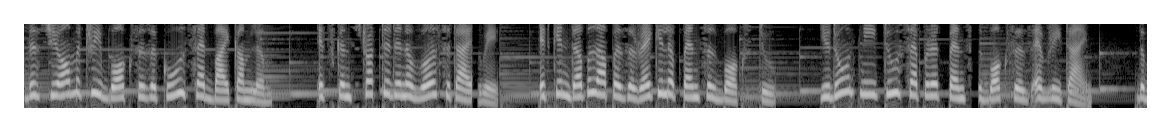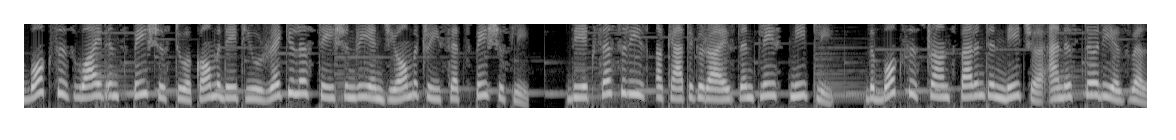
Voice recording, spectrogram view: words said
This geometry box is a cool set by Camlin. It's constructed in a versatile way. It can double up as a regular pencil box too. You don't need two separate pencil boxes every time. The box is wide and spacious to accommodate your regular stationery and geometry set spaciously. The accessories are categorized and placed neatly. The box is transparent in nature and is sturdy as well.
